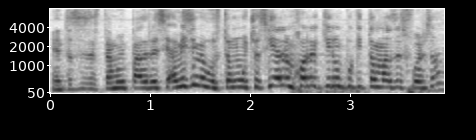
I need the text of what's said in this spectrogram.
Entonces está muy padre. Sí, a mí sí me gustó mucho. Sí, a lo mejor requiere un poquito más de esfuerzo,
